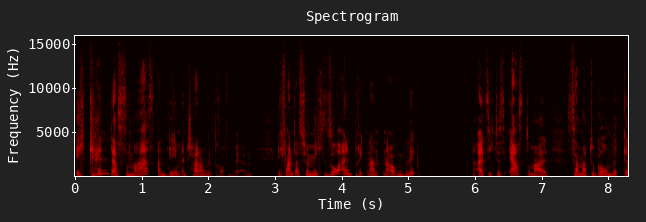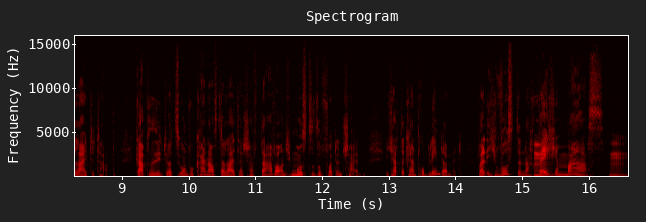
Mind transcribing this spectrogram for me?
Ich kenne das Maß, an dem Entscheidungen getroffen werden. Ich fand das für mich so einen prägnanten Augenblick, als ich das erste Mal Summer to Go mitgeleitet habe, gab es eine Situation, wo keiner aus der Leiterschaft da war und ich musste sofort entscheiden. Ich hatte kein Problem damit, weil ich wusste, nach Hm. welchem Maß Hm.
